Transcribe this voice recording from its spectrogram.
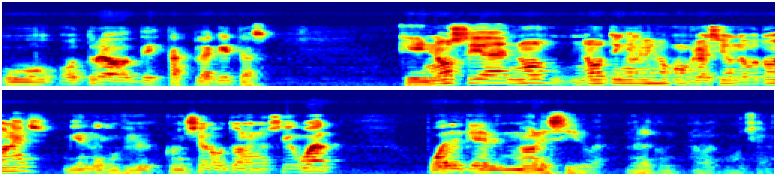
otra de estas plaquetas que no sea no, no tenga la misma configuración de botones, bien, la configuración de botones no sea igual, puede que no le sirva, no le, funcione.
